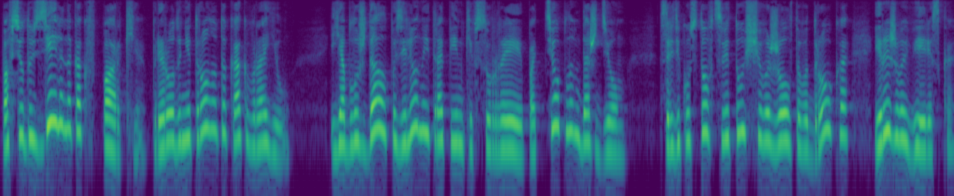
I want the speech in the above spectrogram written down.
Повсюду зелено, как в парке, природа не тронута, как в раю. И я блуждал по зеленой тропинке в Суррее под теплым дождем, среди кустов цветущего желтого дрока и рыжего вереска,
